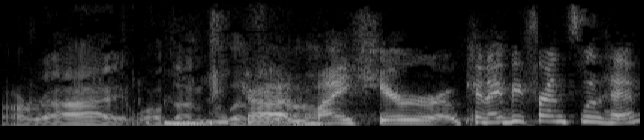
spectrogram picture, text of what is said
All right. Well done, Cliff. God, Young. my hero. Can I be friends with him?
